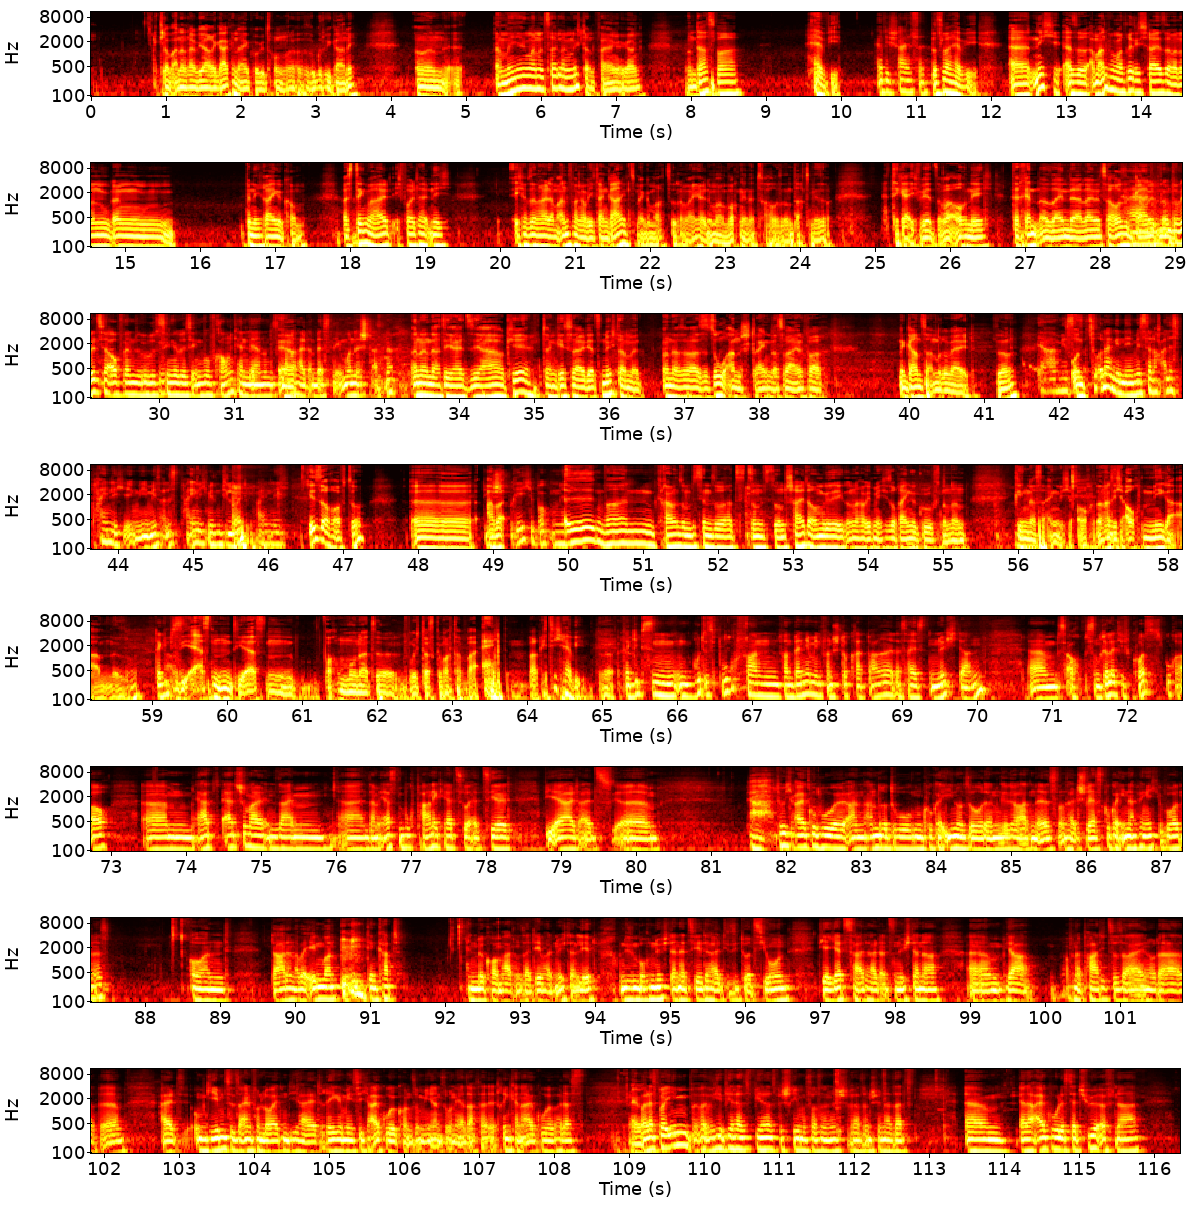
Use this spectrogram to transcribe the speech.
ich glaube, anderthalb Jahre gar keinen Alkohol getrunken oder so gut wie gar nicht. Und äh, dann bin ich irgendwann eine Zeit lang nüchtern feiern gegangen. Und das war heavy. Heavy Scheiße. Das war heavy. Äh, nicht, also am Anfang war es richtig scheiße, aber dann, dann bin ich reingekommen. Das Ding war halt, ich wollte halt nicht, ich habe dann halt am Anfang habe ich dann gar nichts mehr gemacht. So, dann war ich halt immer am Wochenende zu Hause und dachte mir so, ja, Digga, ich will jetzt aber auch nicht der Rentner sein, der alleine zu Hause Ja, gammelt. du, und, du willst ja auch, wenn du Single bist, irgendwo Frauen kennenlernen und das kann Ja. man halt am besten irgendwo in der Stadt. Ne? und dann dachte ich halt, ja, okay, dann gehst du halt jetzt nüchtern mit. Und das war so anstrengend, das war einfach eine ganz andere Welt. So. Ja, mir ist Und- das zu unangenehm. Mir ist dann auch alles peinlich irgendwie. Mir ist alles peinlich. Mir sind die Leute peinlich. Ist auch oft so. Äh, Die aber Gespräche bocken nicht. irgendwann kam so ein bisschen so, hat sich so, so ein Schalter umgelegt und dann habe ich mich so reingegroovt und dann ging das eigentlich auch. Dann hatte ich auch mega Abende. So. Da gibt's- die ersten, die ersten Wochen, Monate, wo ich das gemacht habe, war echt, war richtig heavy. Da gibt es ein, ein gutes Buch von, von Benjamin von Stuckrad-Barre, das heißt Nüchtern. Ähm, ist, auch, ist ein relativ kurzes Buch auch. Ähm, er, hat, er hat schon mal in seinem, äh, in seinem ersten Buch Panikherz so erzählt, wie er halt als ähm, ja, durch Alkohol an andere Drogen, Kokain und so dann geraten ist und halt schwerst kokainabhängig geworden ist. Und da dann aber irgendwann den Cut hinbekommen hat und seitdem halt nüchtern lebt. Und in diesem Buch Nüchtern erzählt er halt die Situation, die er jetzt halt halt als Nüchterner, ähm, ja, auf einer Party zu sein oder ähm, halt umgeben zu sein von Leuten, die halt regelmäßig Alkohol konsumieren. So. Und er sagt halt, er trinkt keinen Alkohol, weil das, Ey, weil das bei ihm, wie, wie, er das, wie er das beschrieben ist, war so, ein, war so ein schöner Satz. Ähm, ja, der Alkohol ist der Türöffner,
